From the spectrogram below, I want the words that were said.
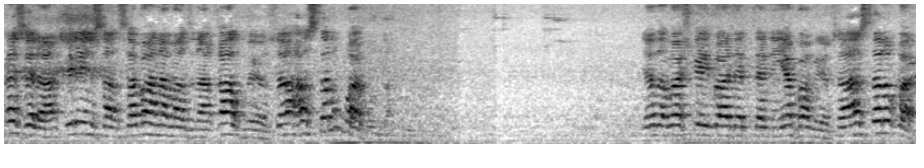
Mesela bir insan sabah namazına kalkmıyorsa hastalık var bunda. Ya da başka ibadetlerini yapamıyorsa hastalık var.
